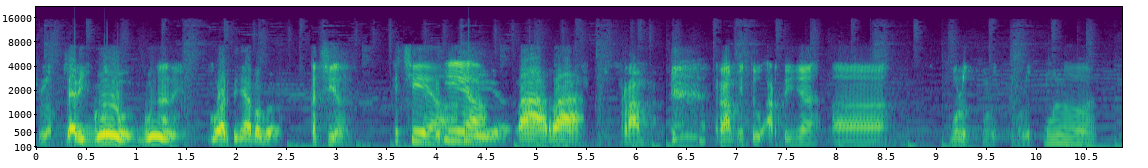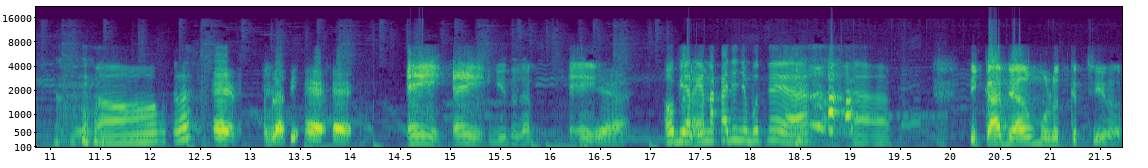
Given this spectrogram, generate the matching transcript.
Belum. dari gu, gu, Dari. gu artinya apa gu? Kecil. Kecil. Kecil. Rara. Ram. Ram itu artinya eh, mulut, mulut, mulut. Mulut. Oh, terus? Eh berarti eh eh. Eh, eh, gitu kan? Eh, Iya. Oh, biar enak aja nyebutnya ya. Nah, ikan yang mulut kecil.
